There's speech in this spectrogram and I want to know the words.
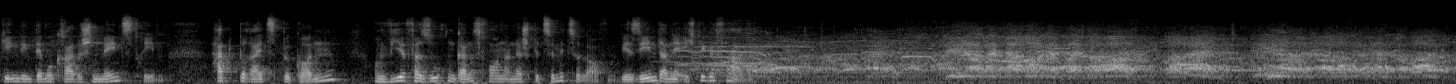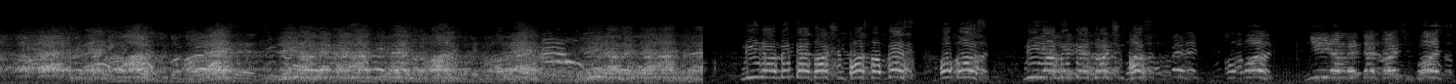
gegen den demokratischen Mainstream, hat bereits begonnen und wir versuchen ganz vorne an der Spitze mitzulaufen. Wir sehen da eine echte Gefahr. Nieder mit der Deutschen Post auf West, ob Ost! Nieder mit der Deutschen Post! Ob Ost! Nieder mit der Deutschen Post!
